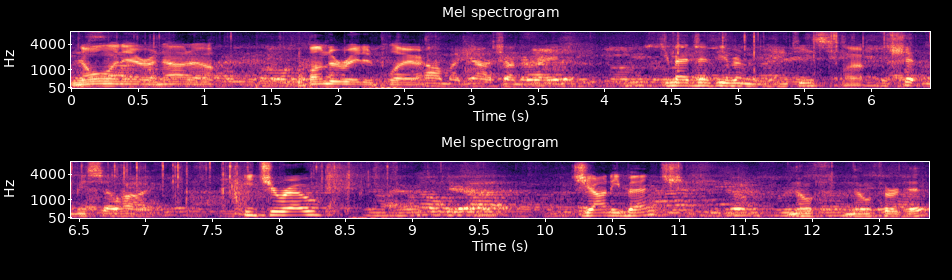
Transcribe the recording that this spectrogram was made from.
Nolan Arenado, underrated player. Oh my gosh, underrated. Can you imagine if he were in the Yankees? His shit would be so high. Ichiro, Johnny Bench. No, no third hit.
